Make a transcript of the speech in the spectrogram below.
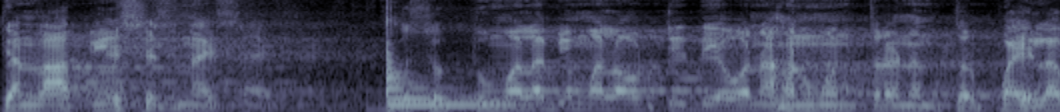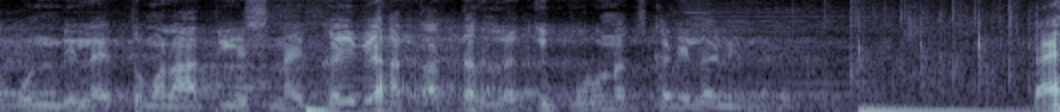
त्यांना अपयशच नाही साहेब. तसं तुम्हाला बी मला वाटते देवानं हनुमंतरानंतर पहिला गुण दिलाय तुम्हाला अपयश नाही. काही बी हातात धरलं की पूर्णच कडेला निघत काय?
